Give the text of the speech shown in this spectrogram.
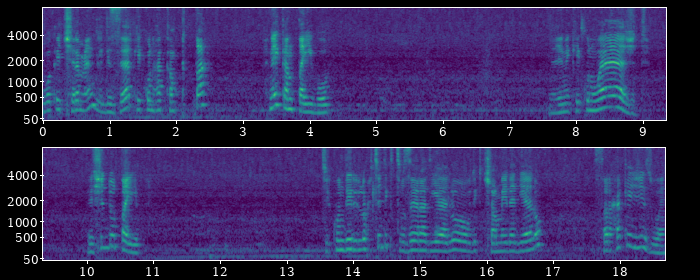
هو كيتشرى من عند الجزار كيكون هكا مقطع. حنا كنطيبوه. يعني كيكون واجد. يشد وطيب تيكون داير له حتى ديك التبزيرة ديالو وديك التشرميلة ديالو الصراحه كيجي زوين.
